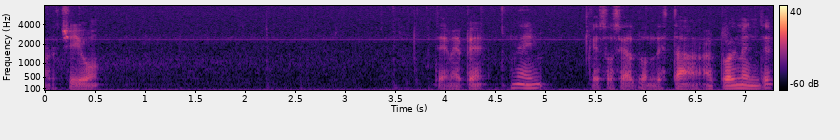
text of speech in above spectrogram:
archivo tmp name, que eso sea donde está actualmente,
